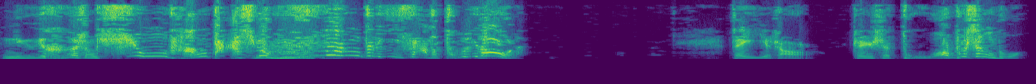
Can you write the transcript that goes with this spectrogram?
女和尚胸膛大穴，嗡的一下子推到了。这一招真是躲不胜躲，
